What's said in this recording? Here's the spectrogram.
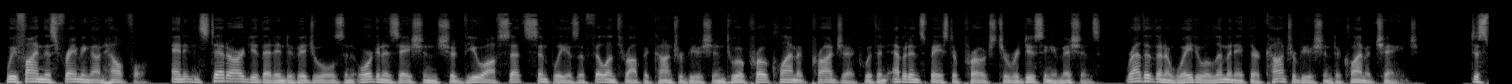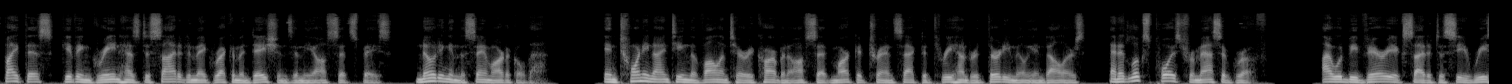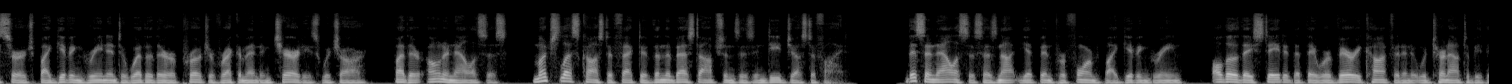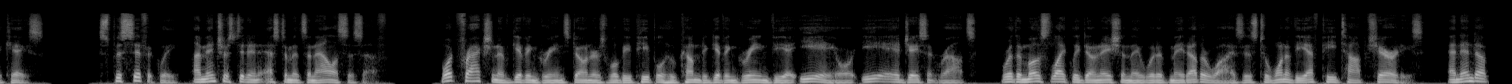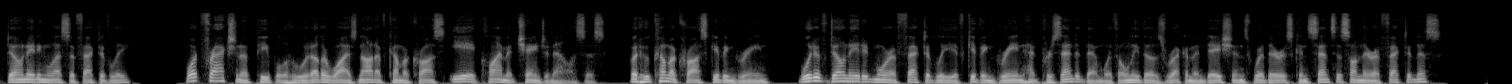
We find this framing unhelpful, and instead argue that individuals and organizations should view offsets simply as a philanthropic contribution to a pro climate project with an evidence based approach to reducing emissions, rather than a way to eliminate their contribution to climate change. Despite this, Giving Green has decided to make recommendations in the offset space, noting in the same article that in 2019 the voluntary carbon offset market transacted $330 million, and it looks poised for massive growth. I would be very excited to see research by Giving Green into whether their approach of recommending charities which are, by their own analysis, much less cost effective than the best options is indeed justified. This analysis has not yet been performed by Giving Green, although they stated that they were very confident it would turn out to be the case. Specifically, I'm interested in estimates analysis of what fraction of Giving Green's donors will be people who come to Giving Green via EA or EA adjacent routes, where the most likely donation they would have made otherwise is to one of the FP top charities, and end up donating less effectively? What fraction of people who would otherwise not have come across EA climate change analysis, but who come across Giving Green, would have donated more effectively if Giving Green had presented them with only those recommendations where there is consensus on their effectiveness?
